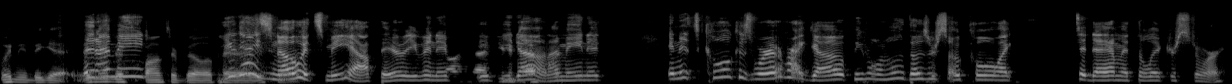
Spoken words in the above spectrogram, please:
We need to get. We But I mean, sponsor Bill. A You guys know it's me out there, even if oh, yeah, if you you don't. I mean it, and it's cool because wherever I go, people are, oh, those are so cool. Like today, I'm at the liquor store.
